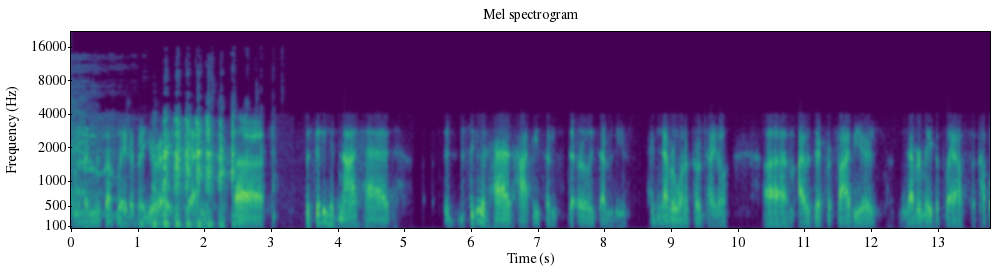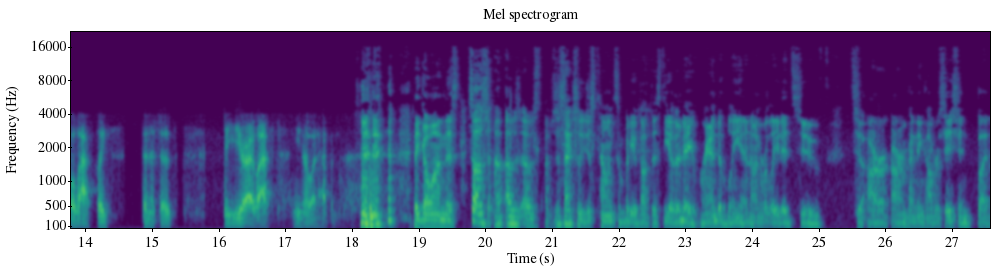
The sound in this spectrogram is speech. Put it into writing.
gonna bring this up later, but you're right. yeah. Uh, the city had not had the city had had hockey since the early 70s. Had never won a pro title. Um, I was there for five years. Never made the playoffs. A couple last place finishes. The year I left, you know what happened. they go on this. So I was, I was, I was, I was just actually just telling somebody about this the other day, randomly and unrelated to to our our impending conversation. But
